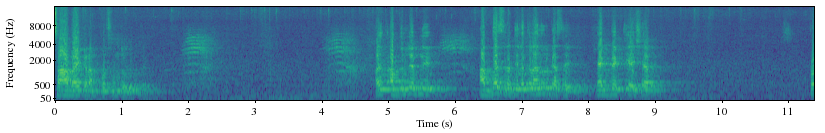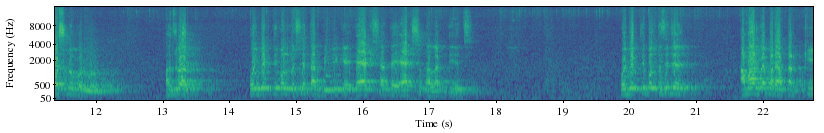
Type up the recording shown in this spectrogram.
সাহাবাহিকরাম পছন্দ করতেন। আবদুল্লাহ আব্বাস রাজিল্লাহর কাছে এক ব্যক্তি এসে প্রশ্ন করল হজরত ওই ব্যক্তি বলল, সে তার বিবিকে একসাথে একশো তালাক দিয়েছে। ওই ব্যক্তি বলতেছে যে, আমার ব্যাপারে আপনার কি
